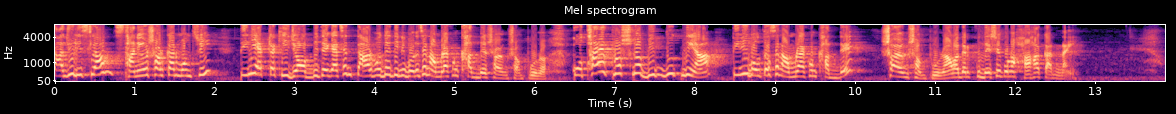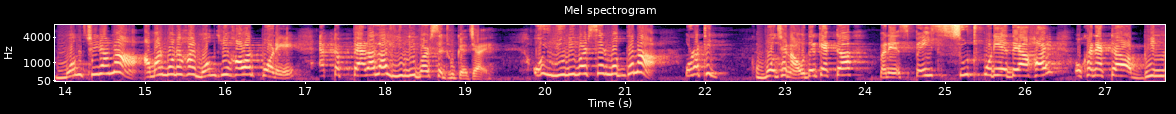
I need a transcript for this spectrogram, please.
তাজুল ইসলাম, স্থানীয় সরকার মন্ত্রী, তিনি একটা কি জবাব দিতে গেছেন, তার মধ্যে তিনি বলেছেন, আমরা এখন খাদ্যে স্বয়ং সম্পূর্ণ কোথায় প্রশ্ন বিদ্যুৎ নিয়া তিনি বলতেছেন, আমরা এখন খাদ্যে স্বয়ং সম্পূর্ণ আমাদের দেশে কোনো হাহাকার নাই। মন্ত্রীরা না, আমার মনে হয় মন্ত্রী হওয়ার পরে একটা প্যারালাল ইউনিভার্সে ঢুকে যায়। ওই ইউনিভার্সের মধ্যে না, ওরা ঠিক বোঝে না। ওদেরকে একটা মানে স্পেস স্যুট পরিয়ে দেয়া হয়। ওখানে একটা ভিন্ন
